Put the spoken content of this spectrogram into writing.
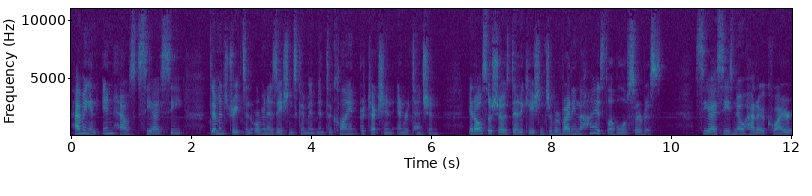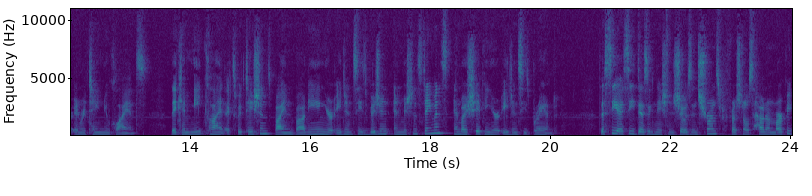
Having an in house CIC demonstrates an organization's commitment to client protection and retention. It also shows dedication to providing the highest level of service. CICs know how to acquire and retain new clients. They can meet client expectations by embodying your agency's vision and mission statements and by shaping your agency's brand. The CIC designation shows insurance professionals how to market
